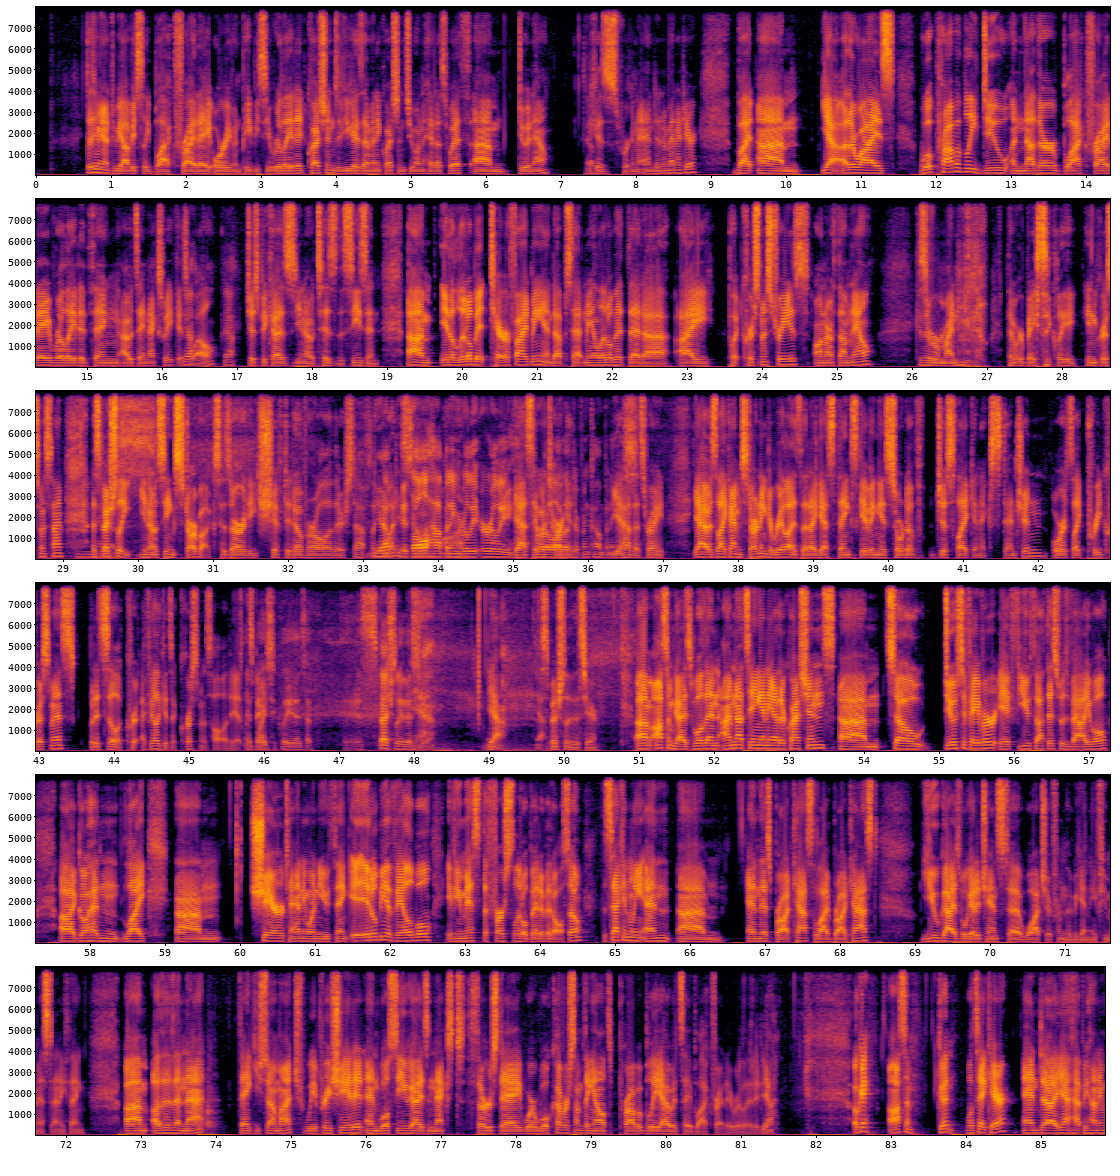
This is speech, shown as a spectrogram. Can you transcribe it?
Doesn't even have to be obviously Black Friday or even PPC related questions. If you guys have any questions you want to hit us with, um, do it now because we're going to end in a minute here. But um, yeah, otherwise, we'll probably do another Black Friday related thing, I would say next week as Yeah. well. Yeah. Just because, you know, tis the season. Um, it a little bit terrified me and upset me a little bit that uh, I put Christmas trees on our thumbnail because it reminded me that, that we're basically in Christmas time. Especially, you know, seeing Starbucks has already shifted over all of their stuff. Like, Yep, what is it's all happening on? really early Yeah, same with a lot Target. of different companies. Yeah, that's right. Yeah, it was like I'm starting to realize that I guess Thanksgiving is sort of just like an extension, or it's like pre-Christmas, but it's still a. I feel like it's a Christmas holiday at this It point. basically is, especially this year. Yeah, Yeah. especially this year. Um, awesome, guys. Well, then I'm not seeing any other questions. Um, so do us a favor if you thought this was valuable, uh, go ahead and like. Um, share to anyone you think. It, it'll be available if you missed the first little bit of it also. The second we end um, end this broadcast the live broadcast you guys will get a chance to watch it from the beginning if you missed anything. Um, other than that thank you so much. We appreciate it and we'll see you guys next thursday where we'll cover something else probably i would say black friday related yeah. Okay awesome good. Well take care and uh, yeah happy hunting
